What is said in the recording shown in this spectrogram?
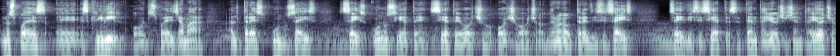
nos puedes eh, escribir o nos puedes llamar al 316-617-7888. De nuevo, 316 617-7888.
